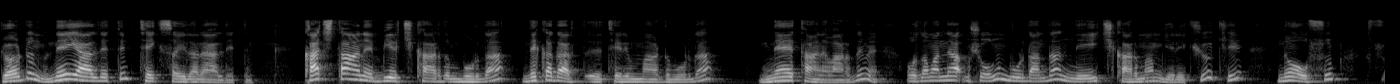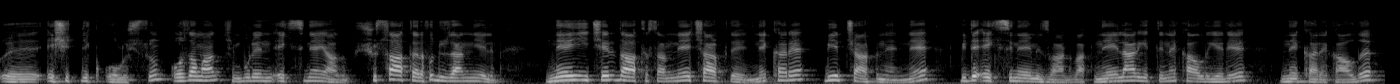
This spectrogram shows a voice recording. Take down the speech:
Gördün mü? Neyi elde ettim? Tek sayıları elde ettim. Kaç tane 1 çıkardım burada? Ne kadar e, terim vardı burada? N tane vardı değil mi? O zaman ne yapmış oldum? Buradan da n'yi çıkarmam gerekiyor ki ne olsun? E, eşitlik oluşsun. O zaman şimdi buranın eksine yazdım. Şu sağ tarafı düzenleyelim. N'yi içeri dağıtırsam N çarpı D N kare 1 çarpı N N bir de eksi N'miz vardı. Bak N'ler gitti ne kaldı geriye? N kare kaldı.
